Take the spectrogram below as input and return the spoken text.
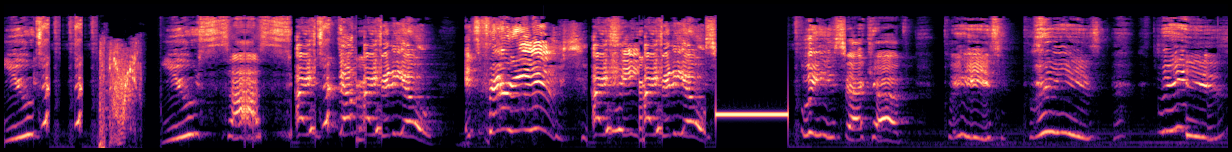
You You sass! I took down my video! It's fair use! I hate my video. Please back up! Please! Please! Please!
